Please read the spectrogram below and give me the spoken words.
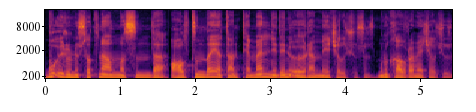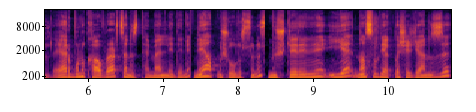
bu ürünü satın almasında altında yatan temel nedeni öğrenmeye çalışıyorsunuz. Bunu kavramaya çalışıyorsunuz. Eğer bunu kavrarsanız temel nedeni ne yapmış olursunuz? Müşteriye nasıl yaklaşacağınızı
